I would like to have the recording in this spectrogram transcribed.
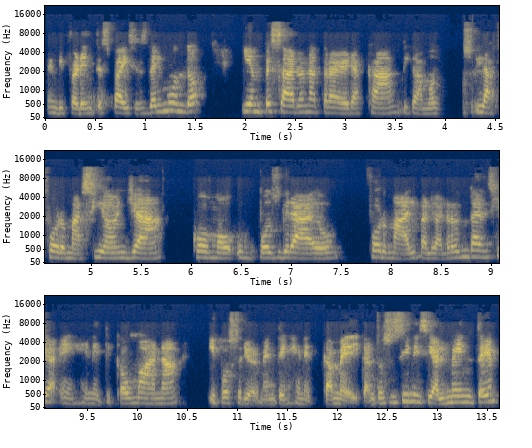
en diferentes países del mundo y empezaron a traer acá, digamos, la formación ya como un posgrado formal, valga la redundancia, en genética humana y posteriormente en genética médica. Entonces, inicialmente,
